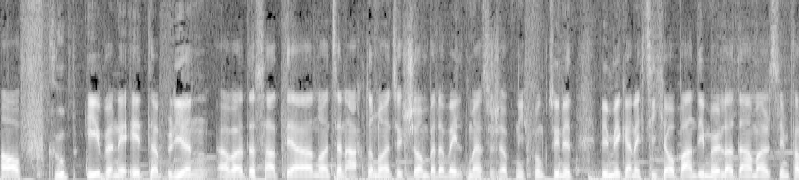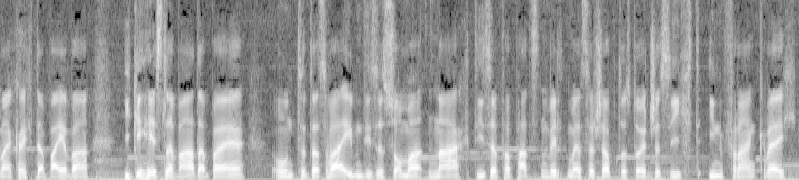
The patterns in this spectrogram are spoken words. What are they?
auf Clubebene etablieren, aber das hat ja 1998 schon bei der Weltmeisterschaft nicht funktioniert. Bin mir gar nicht sicher, ob Andy Möller damals in Frankreich dabei war. Ike Hessler war dabei und das war eben dieser Sommer nach dieser verpatzten Weltmeisterschaft aus deutscher Sicht in Frankreich.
